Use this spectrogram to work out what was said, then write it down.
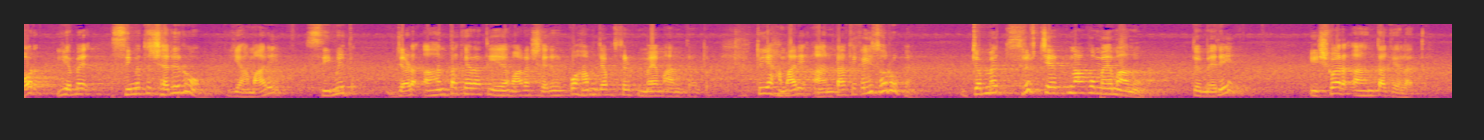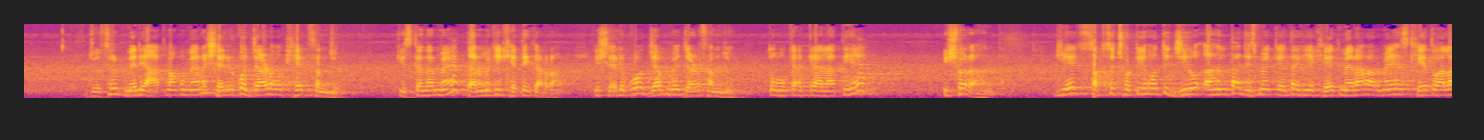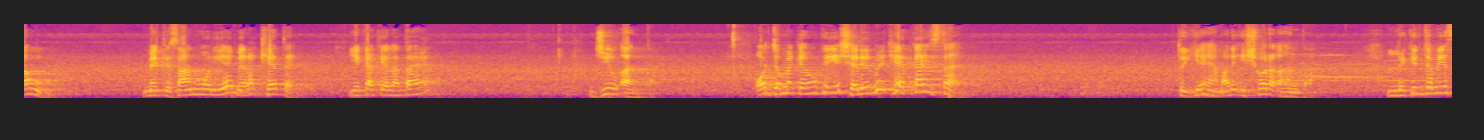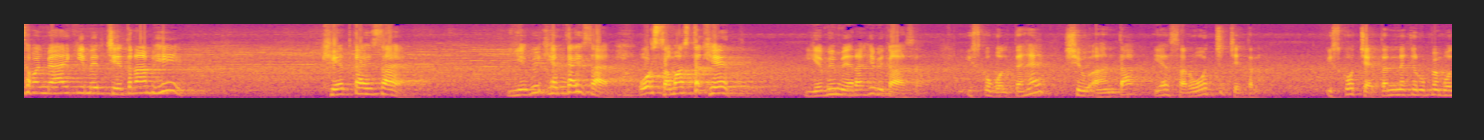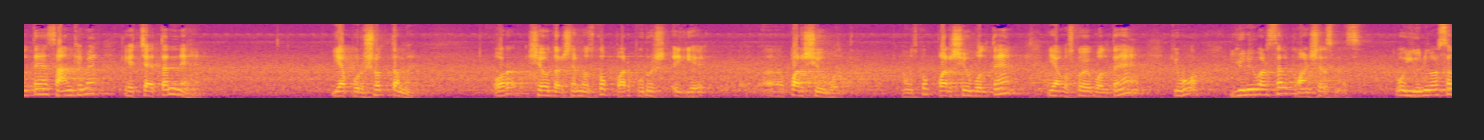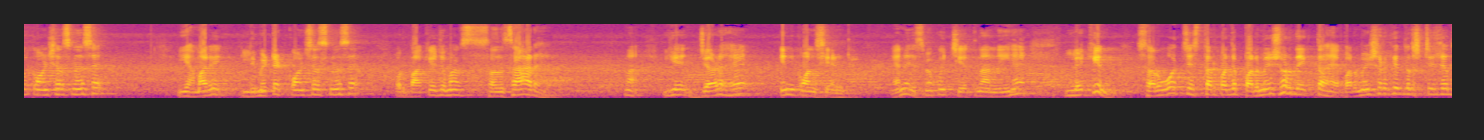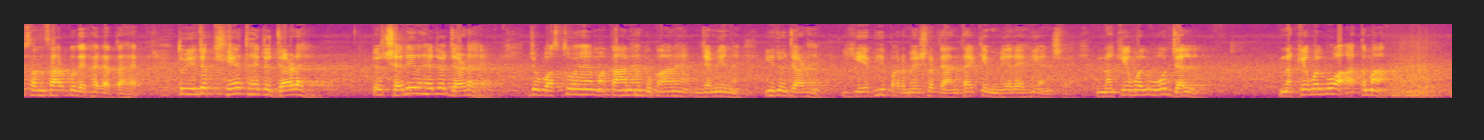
और ये मैं सीमित शरीर हूँ, ये हमारी सीमित जड़ अहंता कहलाती है, हमारा शरीर को हम जब सिर्फ़ मैं मानते हैं तो। तो ये हमारी अहंता के कई स्वरूप हैं। जब मैं सिर्फ़ चेतना को मैं मानूँ तो मेरी ईश्वर अहंता कहलाती जो सिर्फ़ मेरी आत्मा को मैं ना शरीर को जड़ और खेत समझूँ। कि इसके अंदर मैं कर्म की खेती कर रहा हूँ। इस शरीर को जब मैं जड़ समझूँ तो वो क्या कहलाती है? ईश्वर अहंता। ये सबसे छोटी होती जीव अहंता, जिसमें कहता है ये खेत मेरा और मैं इस खेत वाला हूँ। मैं किसान हूँ और ये मेरा खेत है। ये क्या कहलाता है? जीव अहंता। और जब मैं कहूँ कि ये शरीर में खेत का हिस्सा है तो ये है हमारी ईश्वर अहंता। लेकिन जब ये समझ में आए कि मेरी चेतना भी खेत का हिस्सा है ये भी खेत का हिस्सा है। और समस्त खेत, ये भी मेरा ही विकास है। इसको बोलते हैं शिव अहंता या सर्वोच्च चेतना। इसको चैतन्य के रूप में बोलते हैं सांख्य में, कि चैतन्य है, या पुरुषोत्तम है। और शिव दर्शन में उसको पर पुरुष, ये पर शिव बोलते हैं। हम उसको पर शिव बोलते हैं, या उसको ये बोलते हैं कि वो यूनिवर्सल कॉन्शियसनेस वो यूनिवर्सल कॉन्शियसनेस है। ये हमारे लिमिटेड कॉन्शियसनेस है। और बाकी जो हमारा संसार है ना ये जड़ है इनकॉन्शियंट है। यानी इसमें कोई चेतना नहीं है। लेकिन सर्वोच्च स्तर पर जब परमेश्वर देखता है, परमेश्वर की दृष्टि से संसार को देखा जाता है तो ये जो खेत है, जो जड़ है, जो शरीर है, जो जड़ है, जो वस्तुएँ हैं, मकान है, दुकान है, ज़मीन है, ये जो जड़ है, ये भी परमेश्वर जानता है कि मेरे ही अंश है। न केवल वो जल, न केवल वो आत्मा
